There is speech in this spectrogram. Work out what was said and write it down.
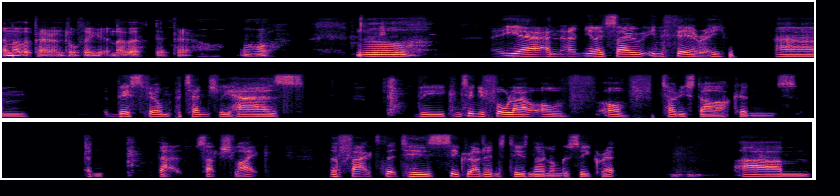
another parental figure, another dead parent. Oh. Oh. Yeah, and, and you know, so in theory, um, this film potentially has the continued fallout of of Tony Stark and and that such like the fact that his secret identity is no longer secret. Um,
